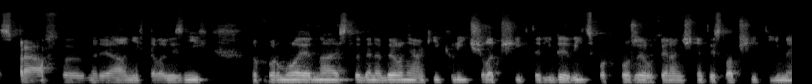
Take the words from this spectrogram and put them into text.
zpráv eh, mediálních, televizních do Formule 1, jestli by nebyl nějaký klíč lepší, který by víc podpořil finančně ty slabší týmy.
